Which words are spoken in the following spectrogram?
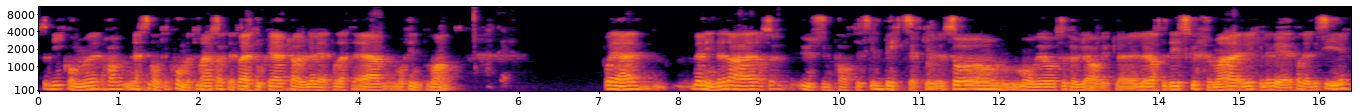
Så de kommer, har nesten alltid kommet til meg og sagt at jeg tror ikke jeg klarer å levere på dette, jeg må finne på noe annet. Okay. Og jeg, med mindre det er altså, usympatiske drittsekker, så må vi jo selvfølgelig avvikle. Eller at de skuffer meg eller ikke leverer på det de sier.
